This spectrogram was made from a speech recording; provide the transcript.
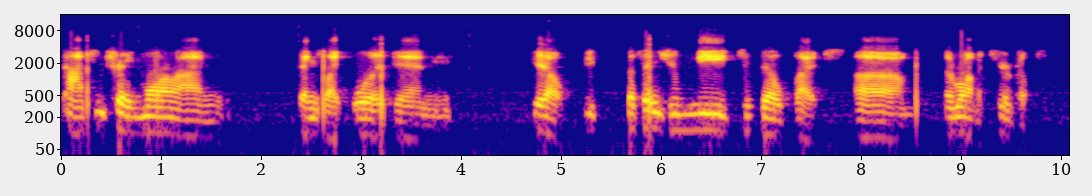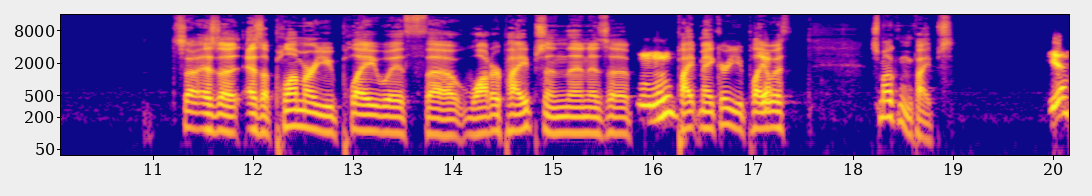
concentrate more on things like wood and you know the, things you need to build pipes, um, the raw materials. So as a as a plumber, you play with uh, water pipes, and then as a Mm-hmm. pipe maker, you play Yep. with smoking pipes. Yeah,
